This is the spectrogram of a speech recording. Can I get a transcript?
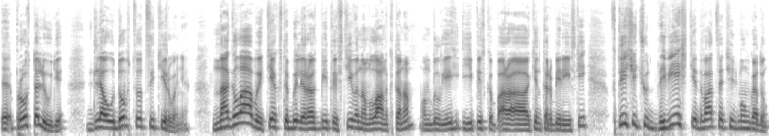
э, просто люди для удобства цитирования. На главы тексты были разбиты Стивеном Лангтоном, он был епископ а, Кентерберийский, в 1227 году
